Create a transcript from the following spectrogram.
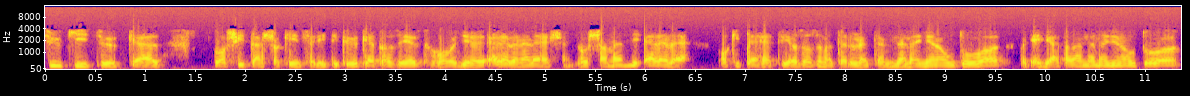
szűkítőkkel, lassításra kényszerítik őket azért, hogy eleve ne lehessen gyorsan menni, eleve aki teheti, az azon a területen ne menjen autóval, vagy egyáltalán ne menjen autóval,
